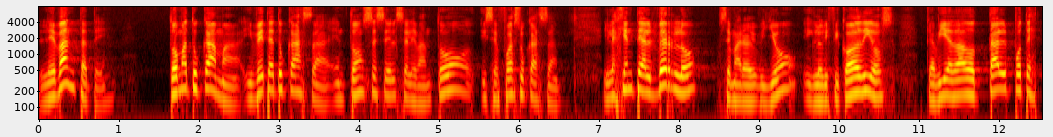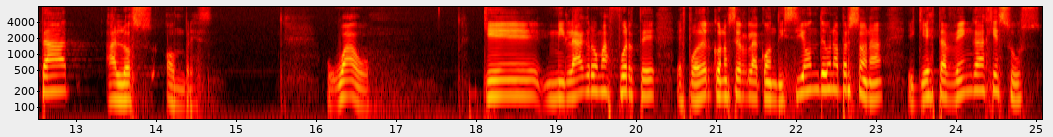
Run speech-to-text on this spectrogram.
levántate, toma tu cama y vete a tu casa. Entonces él se levantó y se fue a su casa. Y la gente al verlo se maravilló y glorificó a Dios que había dado tal potestad a los hombres. ¡Wow! Qué milagro más fuerte es poder conocer la condición de una persona y que ésta venga a Jesús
